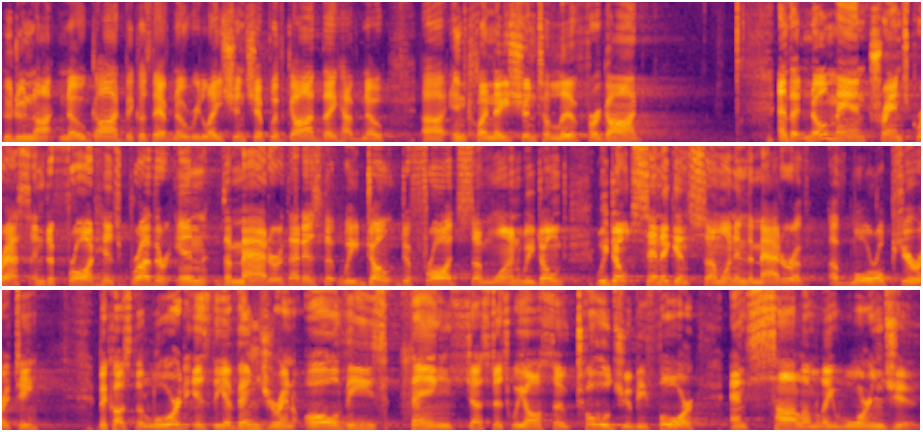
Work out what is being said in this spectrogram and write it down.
who do not know God because they have no relationship with God, they have no uh, inclination to live for God. And that no man transgress and defraud his brother in the matter. That is, that we don't defraud someone, we don't, we don't sin against someone in the matter of, of moral purity, because the Lord is the avenger in all these things, just as we also told you before and solemnly warned you.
